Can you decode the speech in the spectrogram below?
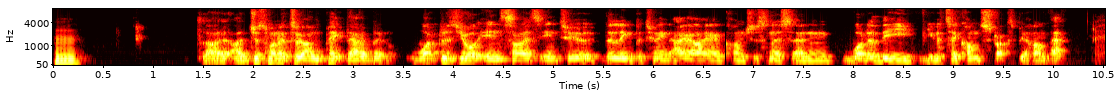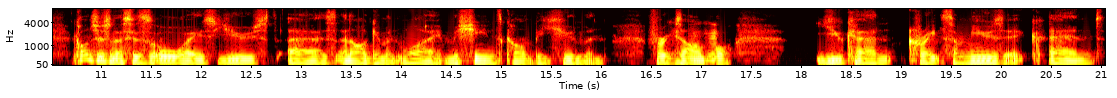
Hmm. So I, just wanted to unpick that a bit. What was your insights into the link between AI and consciousness, and what are the, you could say, constructs behind that? Consciousness is always used as an argument why machines can't be human. For example, mm-hmm you can create some music and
